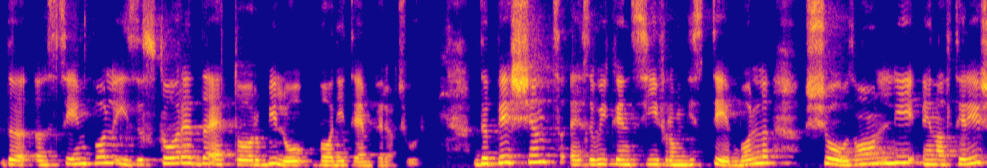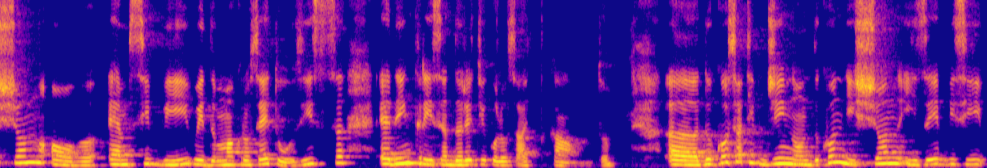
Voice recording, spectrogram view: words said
the uh, sample is stored at or below body temperature. The patient, as we can see from this table, shows only an alteration of MCV with macrocytosis and increase in the reticulocyte count. Uh, the causative gene of the condition is ABC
